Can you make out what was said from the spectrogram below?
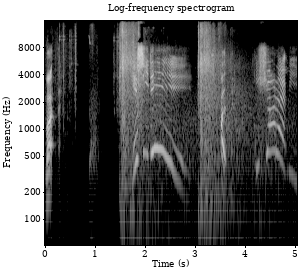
What? Yes, he did. What? He shot at me.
